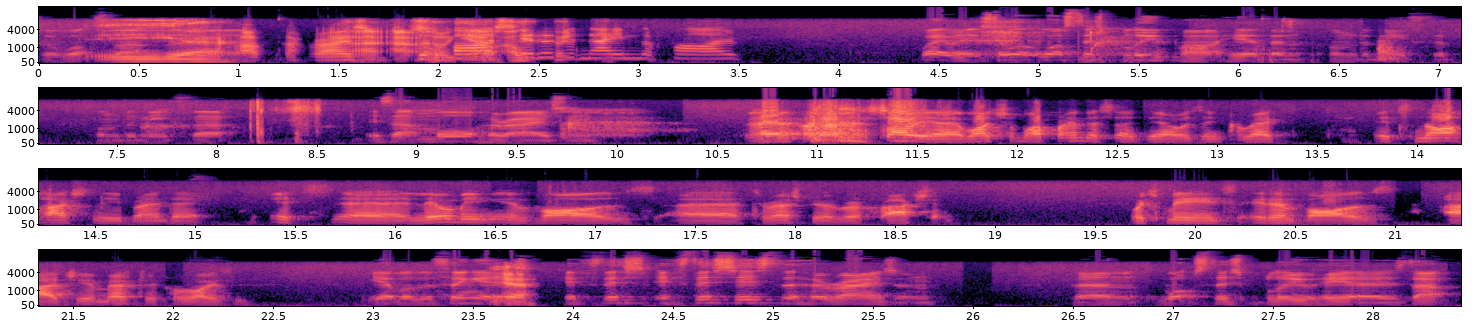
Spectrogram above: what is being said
So what's that? Yeah. Uh, Above the horizon. I- I- so I- yes, I'll- it Better to name the five. Wait a minute. So what's this blue part here then? Underneath the underneath that, is that more horizon? Uh, sorry, uh, what, what Brenda said there was incorrect. It's not actually, Brenda. It's uh, looming involves uh, terrestrial refraction, which means it involves a geometric horizon. Yeah, but the thing is, Yeah. if this if this is the horizon, then what's this blue here? Is that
